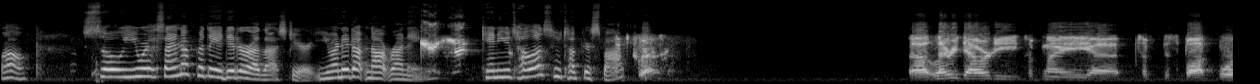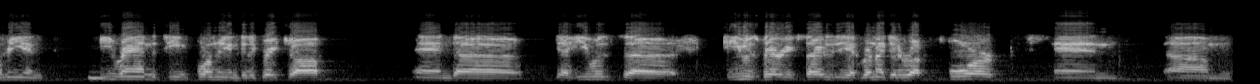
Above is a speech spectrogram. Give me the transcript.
Wow. So you were signed up for the Iditarod last year. You ended up not running. Can you tell us who took your spot? Correct. Uh, Larry Daugherty took my uh, took the spot for me, and he ran the team for me and did a great job. And uh, yeah, he was uh, he was very excited. He had run Iditarod before, and um,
